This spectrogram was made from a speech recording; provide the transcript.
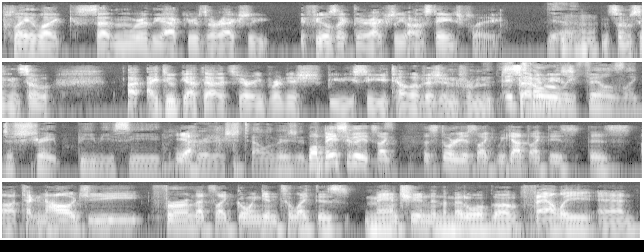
play-like setting where the actors are actually. It feels like they're actually on a stage play yeah. Mhm. in some scenes. So. I, I do get that. It's very British BBC television from It 70s. totally feels like just straight BBC Yeah. British television. Well, basically, it's like the story is like we got like this this uh, technology firm that's like going into like this mansion in the middle of the valley, and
